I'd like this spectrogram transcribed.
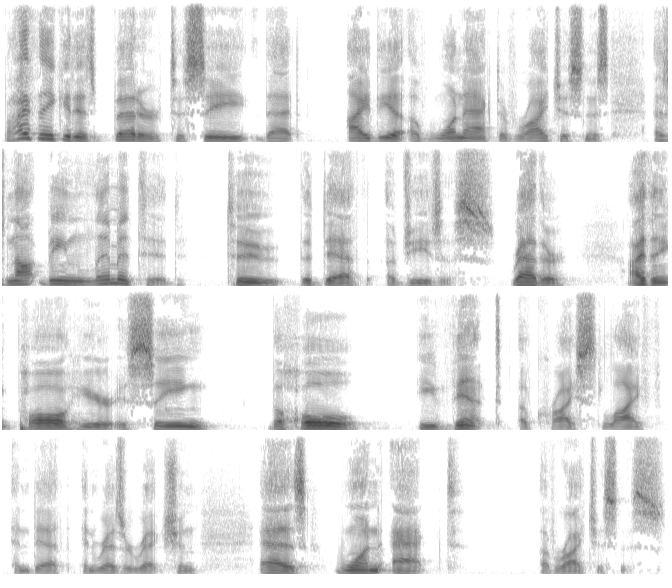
But I think it is better to see that idea of one act of righteousness as not being limited to the death of Jesus. Rather, I think Paul here is seeing the whole event of Christ's life and death and resurrection as one act of righteousness.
